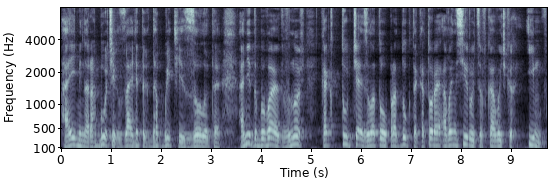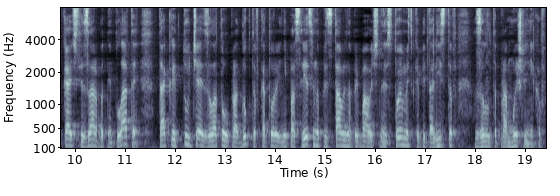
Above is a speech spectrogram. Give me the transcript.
а именно рабочих, занятых добычей золота. Они добывают вновь как ту часть золотого продукта, которая авансируется в кавычках им в качестве заработной платы, так и ту часть золотого продукта, в которой непосредственно представлена прибавочная стоимость капиталистов-золотопромышленников.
